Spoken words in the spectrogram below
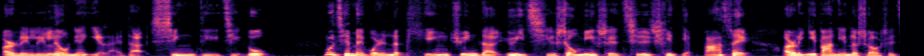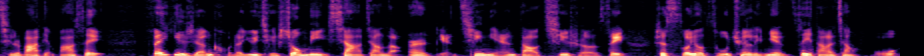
二零零六年以来的新低纪录。目前美国人的平均的预期寿命是七十七点八岁，二零一八年的时候是七十八点八岁。非裔人口的预期寿命下降了二点七年到七十二岁，是所有族群里面最大的降幅。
